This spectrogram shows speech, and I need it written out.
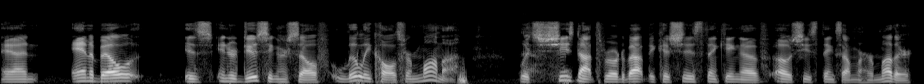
And Annabelle is introducing herself. Lily calls her Mama, which she's not thrilled about because she's thinking of, oh, she thinks I'm her mother.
